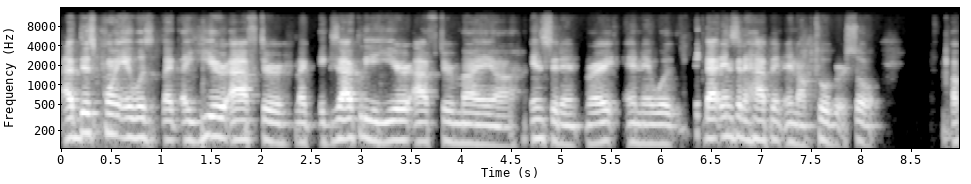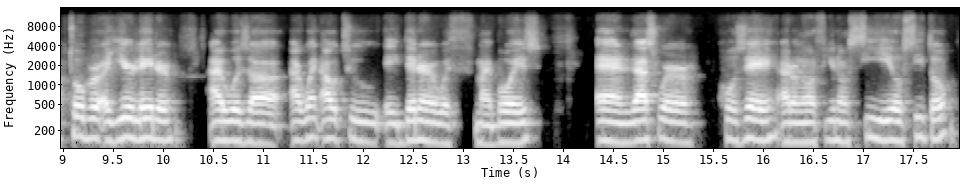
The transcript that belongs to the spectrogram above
at this point it was like a year after like exactly a year after my uh, incident right and it was that incident happened in october so october a year later i was uh i went out to a dinner with my boys and that's where jose i don't know if you know ceo cito.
